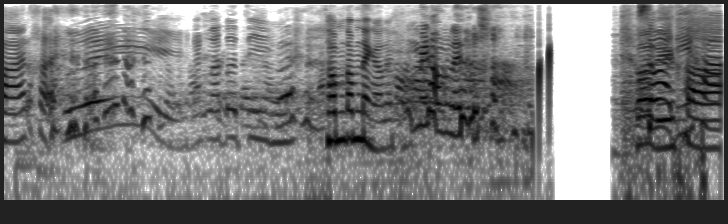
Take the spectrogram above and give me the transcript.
บาสค่ะเฮ้ยนักกีฬาตัวจริงทำตำแหน่งอะไรคะไม่ทำอะไรเลยค่ะสวัสดีค่ะ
